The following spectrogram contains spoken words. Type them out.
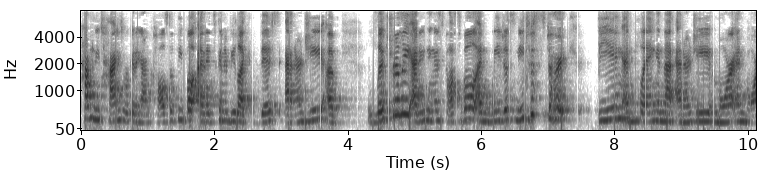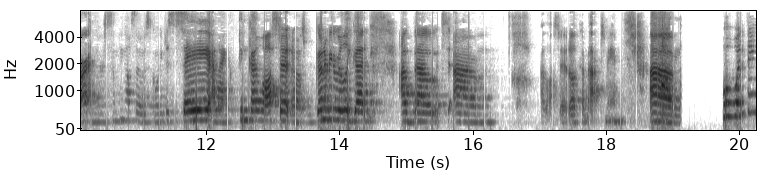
how many times we're getting on calls with people, and it's going to be like this energy of literally anything is possible, and we just need to start being and playing in that energy more and more. And there's something else I was going to say, and I think I lost it. And it was going to be really good about. Um, I lost it. It'll come back to me. Um, well, one thing,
